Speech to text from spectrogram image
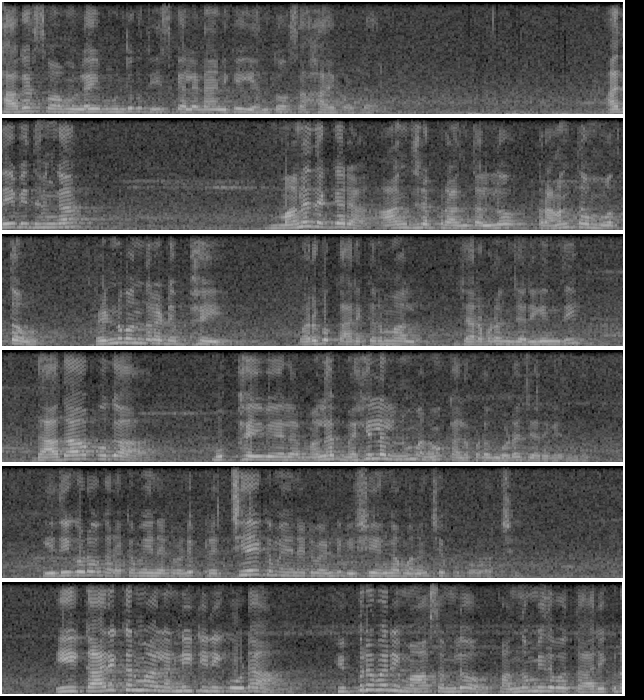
భాగస్వాములై ముందుకు తీసుకెళ్ళడానికి ఎంతో సహాయపడ్డారు. అదేవిధంగా మన దగ్గర ఆంధ్ర ప్రాంతంలో ప్రాంతం మొత్తం రెండు వందల డెబ్భై వరకు కార్యక్రమాలు జరపడం జరిగింది. దాదాపుగా ముప్పై వేల మల మహిళలను మనం కలపడం కూడా జరిగింది. ఇది కూడా ఒక రకమైనటువంటి ప్రత్యేకమైనటువంటి విషయంగా మనం చెప్పుకోవచ్చు. ఈ కార్యక్రమాలన్నిటినీ కూడా ఫిబ్రవరి మాసంలో పంతొమ్మిదవ తారీఖున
